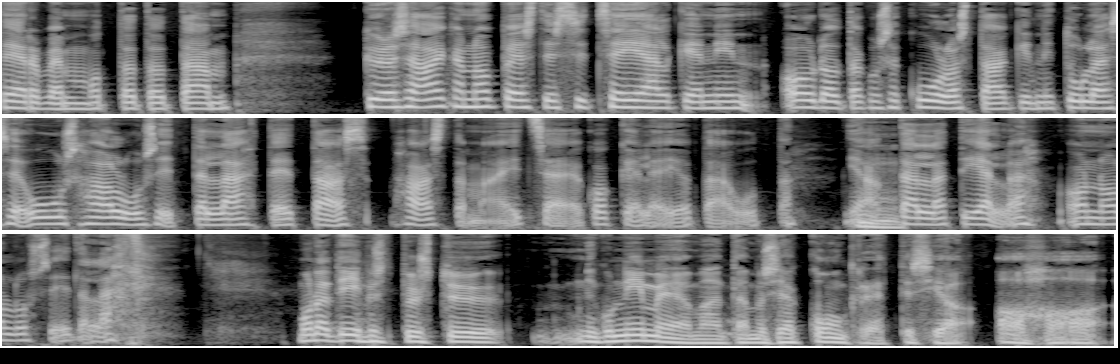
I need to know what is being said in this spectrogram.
terve, mutta tota, kyllä se aika nopeasti sitten sen jälkeen niin oudolta kuin se kuulostaakin, niin tulee se uusi halu sitten lähteä taas haastamaan itseään ja kokeilemaan jotain uutta. Ja mm. tällä tiellä on ollut siitä lähtien. Monet ihmiset pystyy niin kuin nimeämään tämmöisiä konkreettisia ahaa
